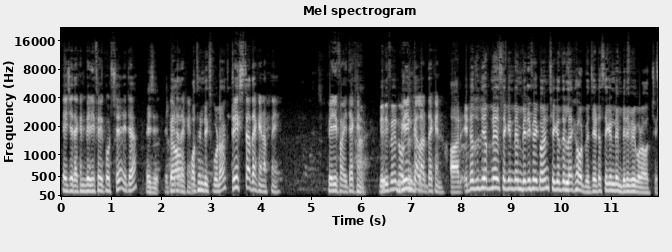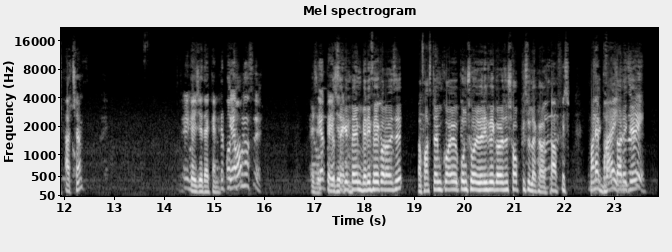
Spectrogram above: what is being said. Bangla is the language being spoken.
এই যে দেখেন ভেরিফাই করছে এটা। এই যে এটা দেখেন। অথেন্টিক্স প্রোডাক্ট ট্রিক্সটা দেখেন আপনি। ভেরিফাই দেখেন। ভেরিফাইড গ্রিন কালার দেখেন। আর এটা যদি আপনি সেকেন্ড টাইম ভেরিফাই করেন সেক্ষেত্রে লেখা উঠবে যে এটা সেকেন্ড টাইম ভেরিফাই করা হচ্ছে। আচ্ছা। এই যে দেখেন। এই যে সেকেন্ড টাইম ভেরিফাই করা হয়েছে। আর ফার্স্ট টাইম কোন সময় ভেরিফাই করা হয়েছে সবকিছু লেখা আছে। সবকিছু। মানে ভাই তারিখে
